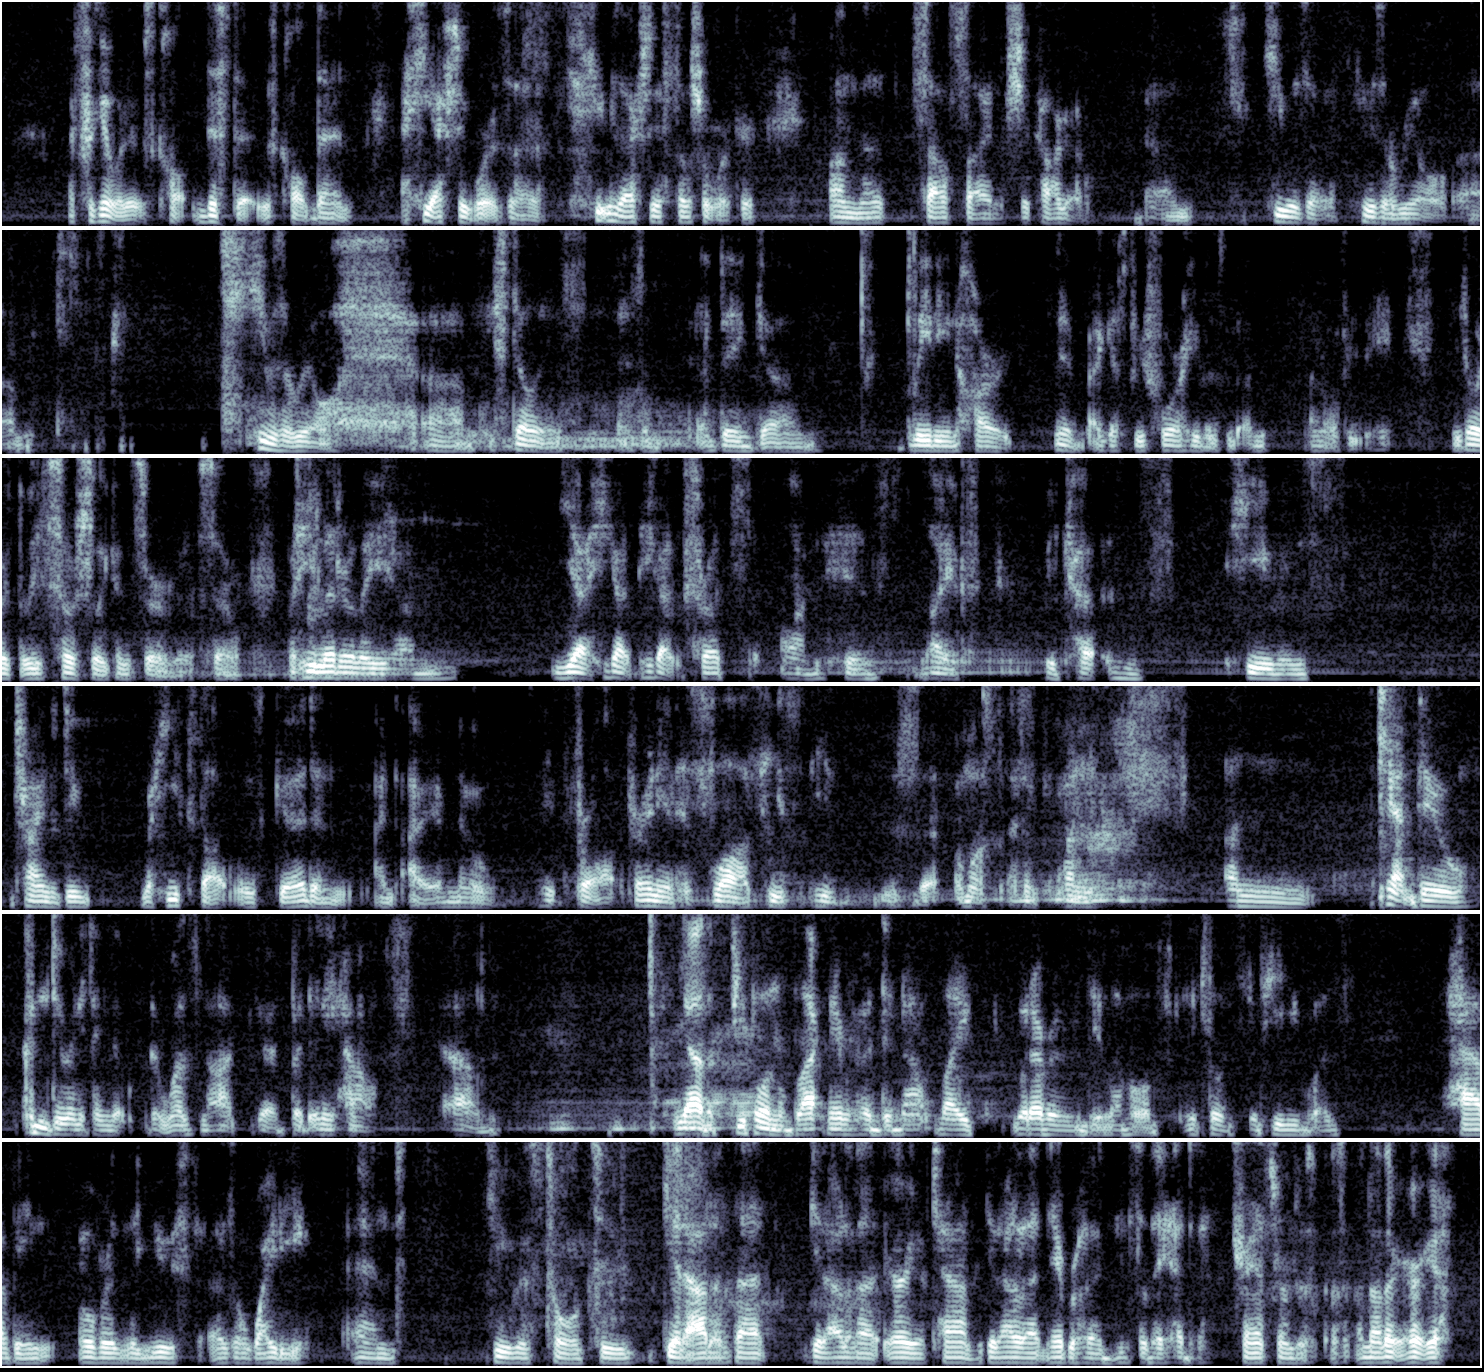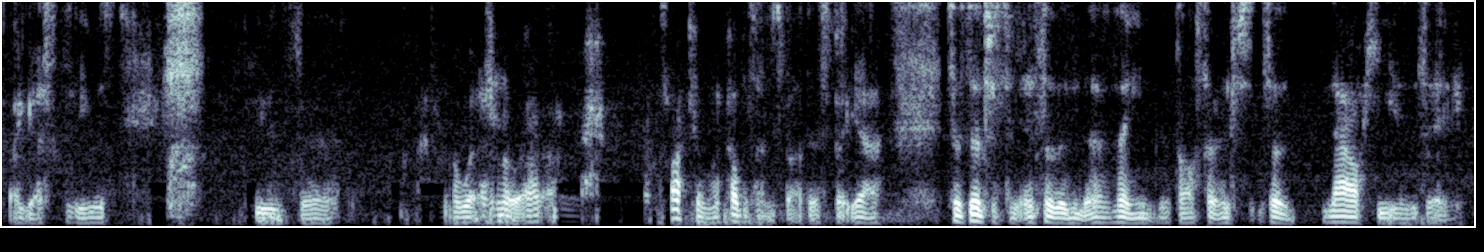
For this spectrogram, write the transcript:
I forget what it was called. Vista it was called then. He actually was a he was actually a social worker on the south side of Chicago. Um, he was a he was a real um, he was a real um, he still is is a, a big um, bleeding heart. I guess before he was um, I don't know if he, he's always but he's socially conservative. So, but he literally um, yeah he got he got threats on his life because he was trying to do what he thought was good, and I, I have no for all, for any of his flaws. He's he's uh, almost I think un, un can't do couldn't do anything that that was not good. But anyhow, um, yeah, the people in the black neighborhood did not like whatever the level of influence that he was having over the youth as a whitey, and he was told to get out of that get out of that area of town, get out of that neighborhood, and so they had to transfer him to another area, I guess, because he was he was uh, I don't know. I, I've talked to him a couple times about this, but yeah, so it's interesting. And so the, the thing that's also interesting, so now he is a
